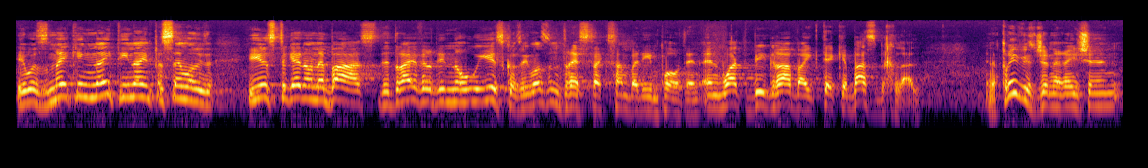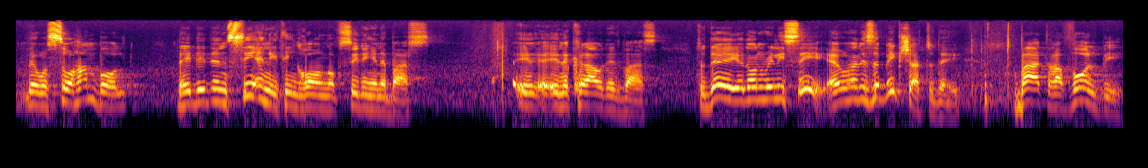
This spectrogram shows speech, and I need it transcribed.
He was making 99% of his... He used to get on a bus, the driver didn't know who he is because he wasn't dressed like somebody important. And what big rabbi take a bus bichlal? In the previous generation, they were so humbled, they didn't see anything wrong of sitting in a bus, in, a crowded bus. Today, you don't really see. Everyone is a big shot today. But Rav Wolbe,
